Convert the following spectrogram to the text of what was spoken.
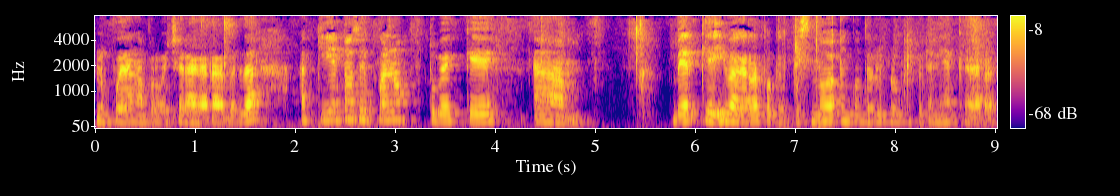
los puedan aprovechar a agarrar, ¿verdad? Aquí entonces bueno tuve que ver qué iba a agarrar porque pues no encontré los productos que tenía que agarrar.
